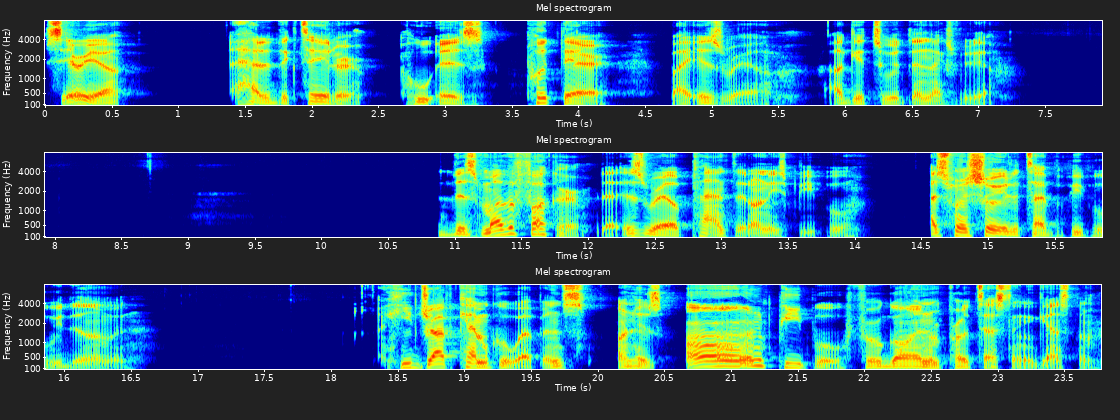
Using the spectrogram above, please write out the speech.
Syria had a dictator who is put there by Israel. I'll get to it in the next video. This motherfucker that Israel planted on these people, I just want to show you the type of people we're dealing with. He dropped chemical weapons on his own people for going and protesting against them.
